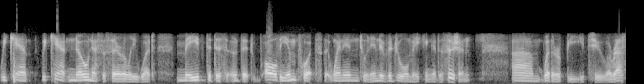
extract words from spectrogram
We can't we can't know necessarily what made the that all the inputs that went into an individual making a decision, um, whether it be to arrest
